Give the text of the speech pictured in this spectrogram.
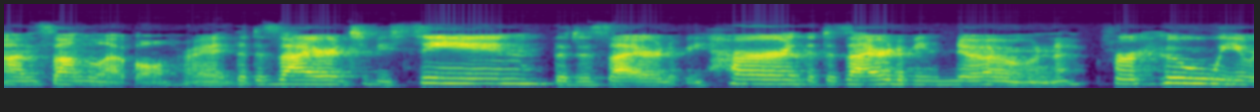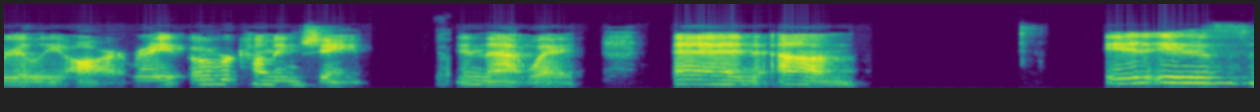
on some level, right? The desire to be seen, the desire to be heard, the desire to be known for who we really are, right? Overcoming shame yep. in that way. And um, it is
